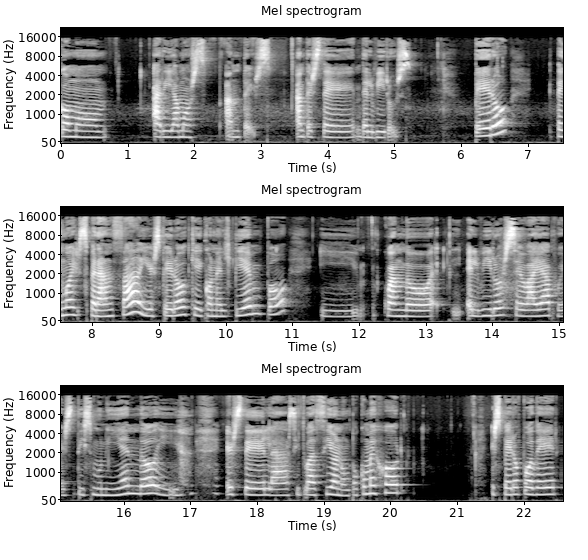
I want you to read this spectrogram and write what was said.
como haríamos antes, antes del virus. Pero tengo esperanza y espero que con el tiempo y cuando el virus se vaya pues disminuyendo y esté la situación un poco mejor, espero poder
